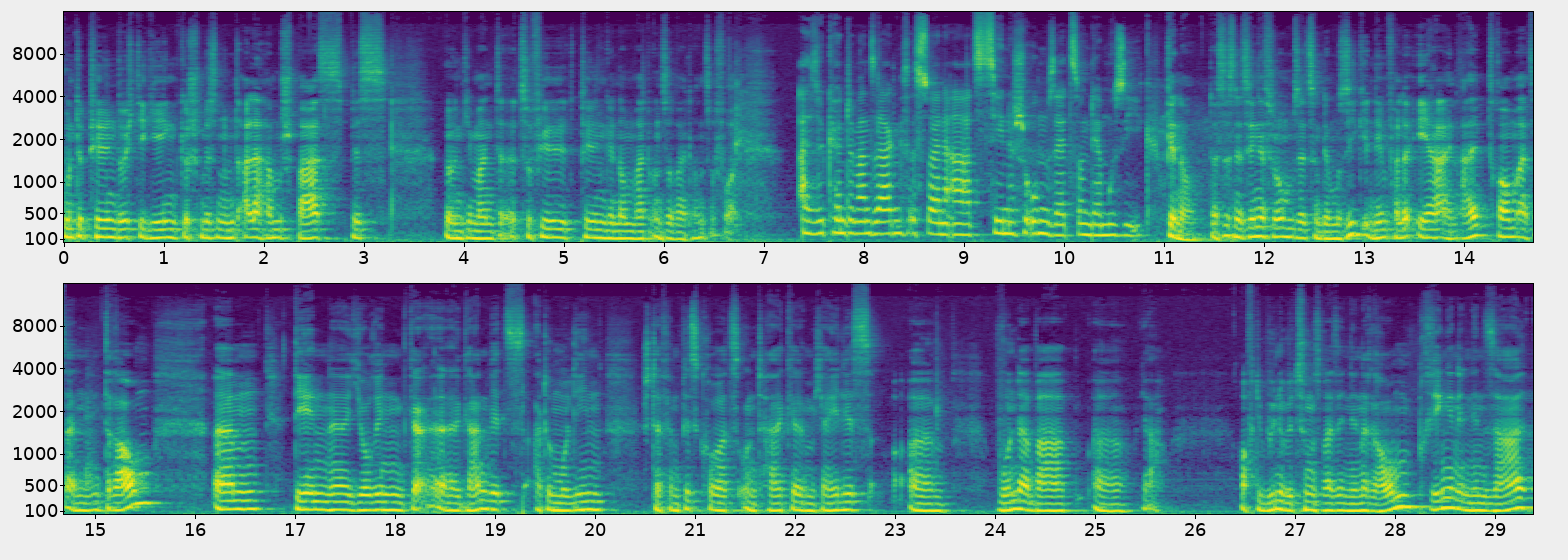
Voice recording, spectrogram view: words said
bunte Pillen durch die Gegend geschmissen und alle haben Spaß, bis irgendjemand äh, zu viel Pillen genommen hat und so weiter und so fort. Also könnte man sagen, es ist so eine Art szenische Umsetzung der Musik. Genau, das ist eine szenische Umsetzung der Musik, in dem Falle eher ein Albtraum als ein Traum, ähm, den äh, Jorin Ga äh, Garnwitz, Atomolin, Stefan Piskorz und Heike Michaelis äh, wunderbar ja, auf die Bühne bzw. in den Raum bringen, in den Saal.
